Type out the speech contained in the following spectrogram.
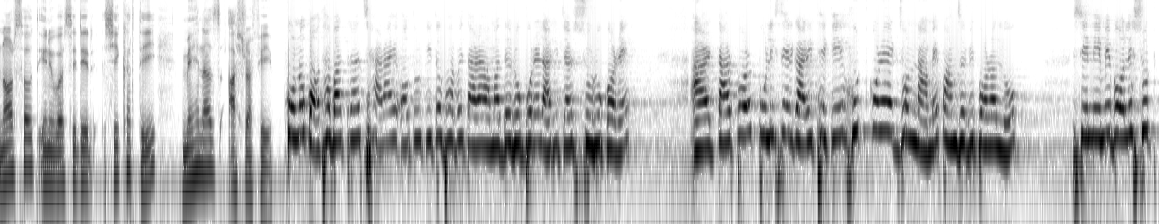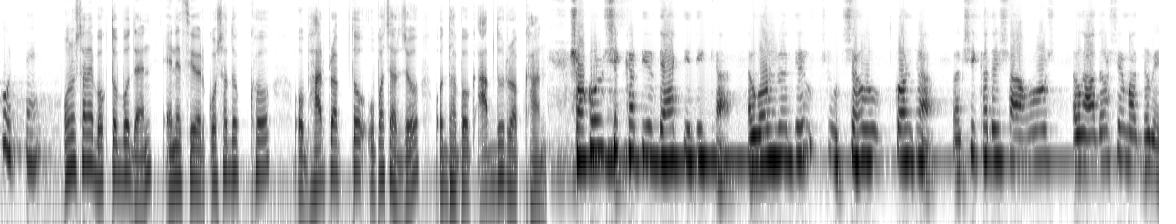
নর্থ সাউথ ইউনিভার্সিটির শিক্ষার্থী মেহনাজ আশরাফি। কোনো কথাবার্তা ছাড়াই অতর্কিতভাবে তারা আমাদের উপরে লাঠিচার্জ শুরু করে। আর তারপর পুলিশের গাড়ি থেকে হুট করে একজন নামে পাঞ্জাবি পরা লোক। সে নেমে বলে শুট করতে। অনুষ্ঠানে বক্তব্য দেন এনএসইউ এর কোষাধ্যক্ষ ও ভারপ্রাপ্ত উপাচার্য অধ্যাপক আব্দুর রব খান। সকল শিক্ষার্থীর ত্যাগ তিতিক্ষা এবং অভিভাবকদের উৎসাহ উৎকণ্ঠা শিক্ষাদের সাহস এবং আদর্শের মাধ্যমে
